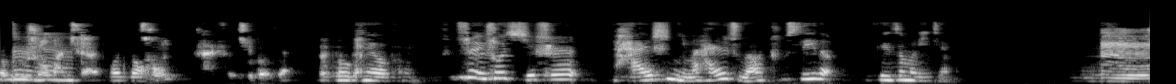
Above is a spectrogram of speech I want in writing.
而不是说完全从开始去构建。OK OK，所以说其实还是你们还是主要 to C 的，可以这么理解吗？嗯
